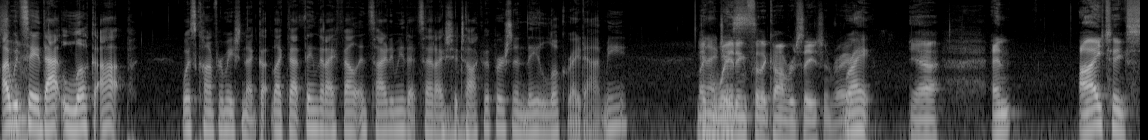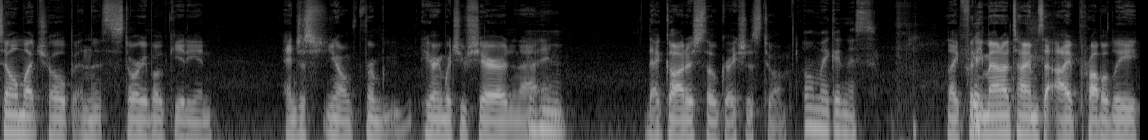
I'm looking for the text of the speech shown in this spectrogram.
i would say that look up was confirmation that got, like that thing that i felt inside of me that said i should talk to the person and they look right at me like waiting just- for the conversation right right Yeah. And I take so much hope in this story about Gideon and just, you know, from hearing what you shared and that Mm-hmm. and that God is so gracious to him. oh my goodness Like for the amount of times that I probably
